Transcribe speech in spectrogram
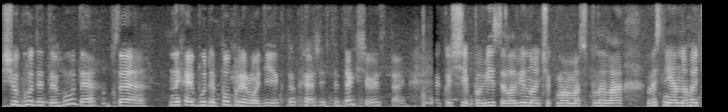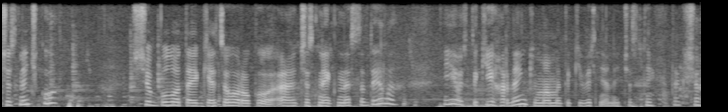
що буде, то буде. Все нехай буде по природі, як то кажеться. Так що ось так. Також ще повісила віночок, мама сплела весняного чесничку, щоб було так, як я цього року чесник не садила. І ось такі гарненькі, у мами такий весняний чесник. Так що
